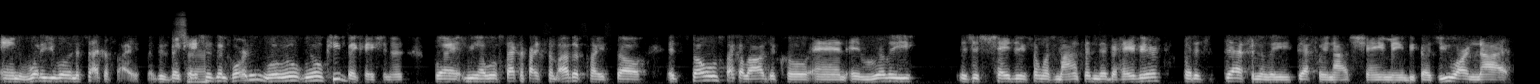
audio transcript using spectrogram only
And what are you willing to sacrifice? Like, is vacation sure. important? Well, we'll we'll keep vacationing, but you know we'll sacrifice some other place. So it's so psychological, and it really is just changing someone's mindset and their behavior. But it's definitely definitely not shaming because you are not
